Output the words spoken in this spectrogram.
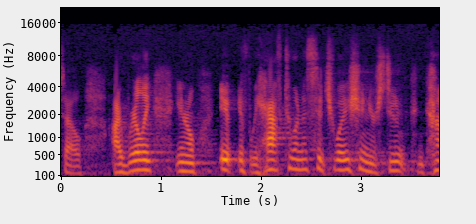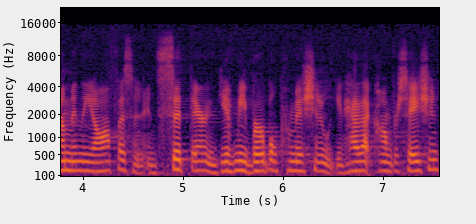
So I really, you know, if, if, we have to in a situation, your student can come in the office and, and, sit there and give me verbal permission and we can have that conversation.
